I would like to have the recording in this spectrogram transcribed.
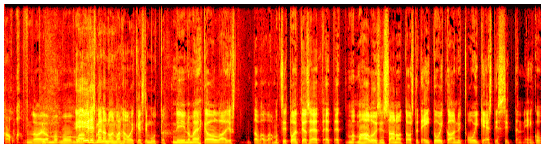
nauha. No joo, mä, mä, mä, Ei edes mä en ole noin vanha oikeasti, mutta Niin, no me ehkä ollaan just tavallaan. Mutta siis pointti on se, että, että, että mä, mä haluaisin sanoa tuosta, että ei toikaan nyt oikeasti sitten niin kuin,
